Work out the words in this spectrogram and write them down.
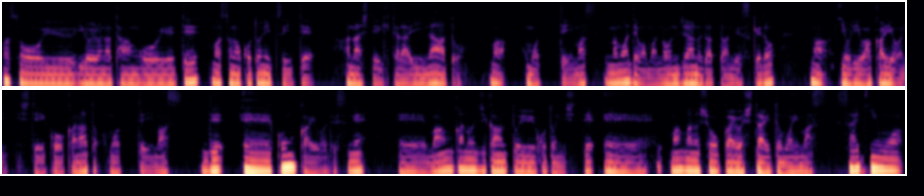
まあ、そういういろいろな単語を入れて、まあ、そのことについて話していけたらいいなと、まあ、思っています。今までもまノンジャンルだったんですけど、まあ、よりわかるようにしていこうかなと思っています。で、えー今回はですね、えー漫画の時間ということにして、えー漫画の紹介をしたいと思います。最近は、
